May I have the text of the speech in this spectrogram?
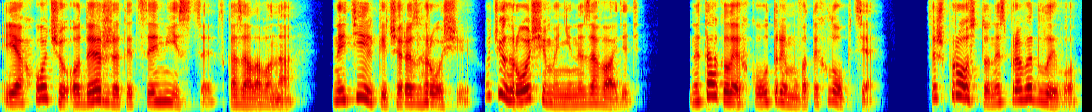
Я хочу одержати це місце, сказала вона, не тільки через гроші, хоч і гроші мені не завадять. Не так легко утримувати хлопця. Це ж просто несправедливо.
